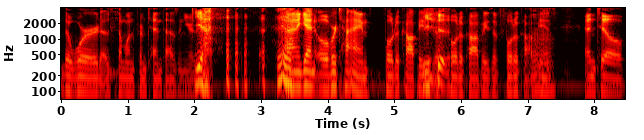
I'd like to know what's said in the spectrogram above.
the word of someone from ten thousand years. ago. and again, over time, photocopies of photocopies of photocopies uh-huh. until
